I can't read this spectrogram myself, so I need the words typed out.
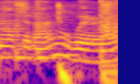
Not that I'm aware of.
